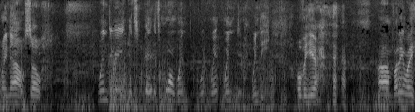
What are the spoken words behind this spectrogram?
right now. So windy. It's it's more wind, wind, wind windy over here. um, but anyway,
